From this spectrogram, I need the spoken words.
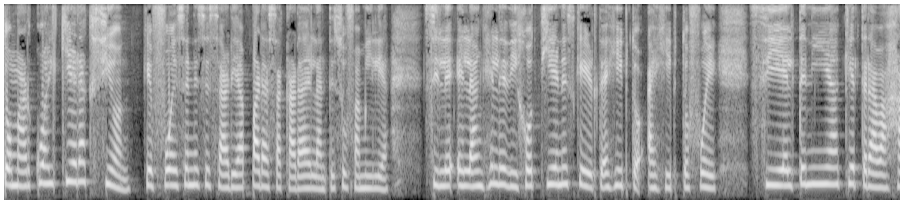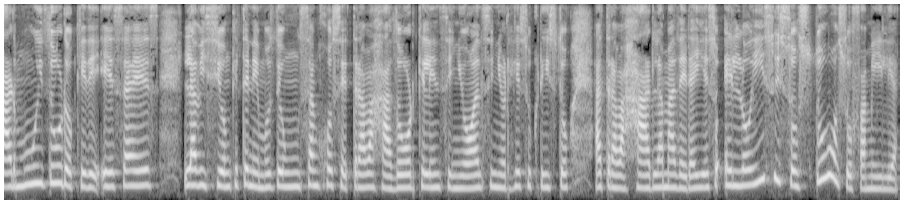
tomar cualquier acción que fuese necesaria para sacar adelante su familia. Si el ángel le dijo, tienes que irte a Egipto, a Egipto fue. Si él tenía que trabajar muy duro, que de esa es la visión que tenemos de un San José trabajador que le enseñó al Señor Jesucristo a trabajar la madera y eso, él lo hizo y sostuvo su familia.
